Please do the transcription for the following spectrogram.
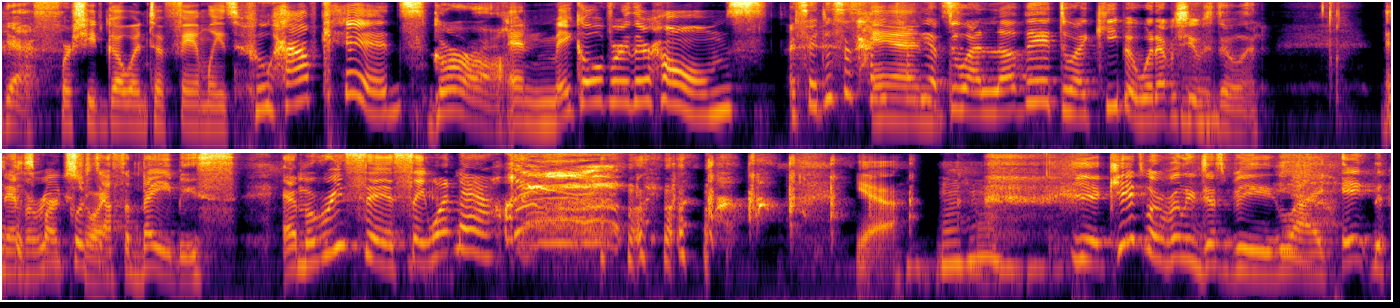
yes, where she'd go into families who have kids girl. and make over their homes. I said, this is how you tidy up. Do I love it? Do I keep it? Whatever she was doing. Then Marie pushed joy. out some babies, and Marie says, "Say what now?" Yeah. hmm Yeah, kids will really just be like it.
